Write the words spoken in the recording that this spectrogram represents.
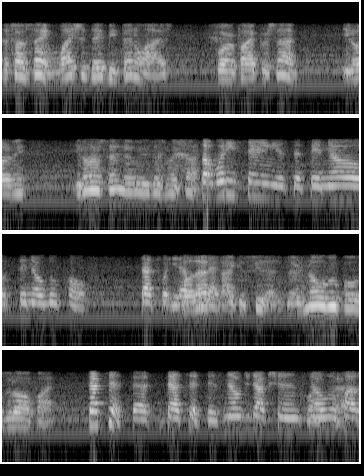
That's what I'm saying. Why should they be penalized for five percent? You know what I mean? You know what I'm saying? It doesn't make sense. But what he's saying is that there are no there are no loopholes. That's what you have well, to say. I can see that. If there are no loopholes at all, fine. That's it. That that's it. There's no deductions, Flat no tax. loophole.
